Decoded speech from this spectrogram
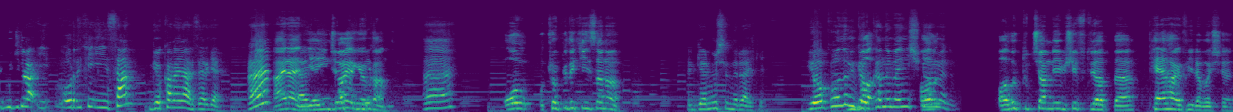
ipucuna oradaki insan Gökhan Ener Sergen. Ha? Aynen Yani- yayıncı var ya Gökhan. Ha? O, o köprüdeki insan o. Görmüşsündür belki. Yok oğlum Gökhan'ı ben hiç Bal- görmedim. Balık tutacağım diye bir şey tutuyor hatta. P harfiyle başı.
